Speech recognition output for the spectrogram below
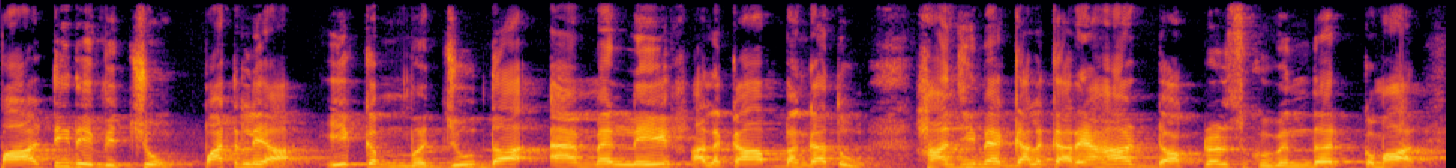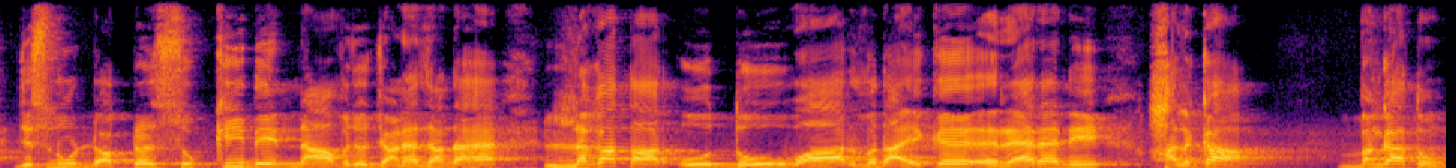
ਪਾਰਟੀ ਦੇ ਵਿੱਚੋਂ ਪੱਟ ਲਿਆ ਇੱਕ ਮੌਜੂਦਾ ਐਮਐਲਏ ਹਲਕਾ ਬੰਗਾ ਤੋਂ ਹਾਂਜੀ, ਮੈਂ ਗੱਲ ਕਰ ਰਿਹਾ ਹਾਂ ਡਾਕਟਰ ਸੁਖਵਿੰਦਰ ਕੁਮਾਰ ਜਿਸ ਨੂੰ ਡਾਕਟਰ ਸੁਖੀ ਦੇ ਨਾਮ ਵਜੋਂ ਜਾਣਿਆ ਜਾਂਦਾ ਹੈ। ਲਗਾਤਾਰ ਉਹ ਦੋ ਵਾਰ ਵਿਧਾਇਕ ਰਹਿ ਰਹੇ ਨੇ ਹਲਕਾ ਬੰਗਾ ਤੋਂ।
